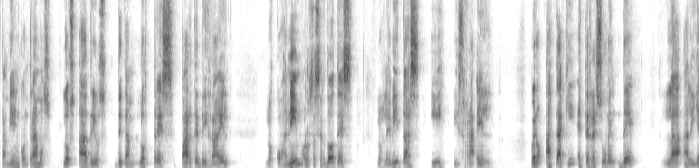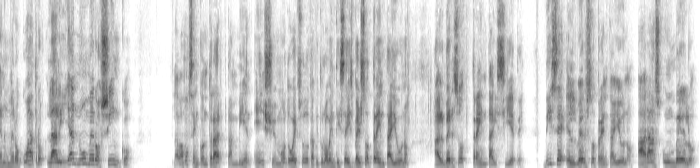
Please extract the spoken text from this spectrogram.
También encontramos los atrios de los tres partes de Israel, los Kohanim o los sacerdotes, los levitas y Israel. Bueno, hasta aquí este resumen de la aliyá número 4. La aliyá número 5 la vamos a encontrar también en Shemot o Éxodo capítulo 26, verso 31 al verso 37. Dice el verso 31, harás un velo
